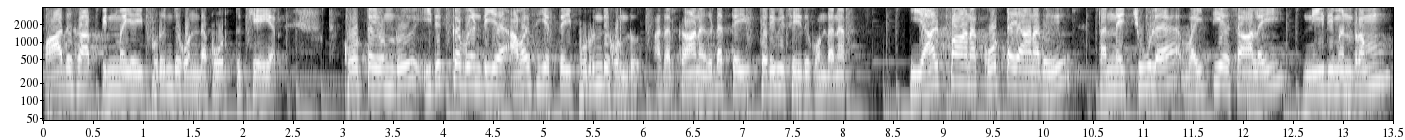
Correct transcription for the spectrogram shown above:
பாதுகாப்பின்மையை புரிந்து கொண்ட போர்த்துக்கேயர் கோட்டை ஒன்று இருக்க வேண்டிய அவசியத்தை புரிந்து கொண்டு அதற்கான இடத்தை தெரிவு செய்து கொண்டனர். யாழ்ப்பாண கோட்டையானது தன்னைச் சூழ வைத்தியசாலை நீதிமன்றம்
